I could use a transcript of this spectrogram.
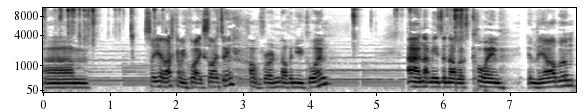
Um, so yeah, that's going to be quite exciting. Hunt for another new coin. And that means another coin in the album.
